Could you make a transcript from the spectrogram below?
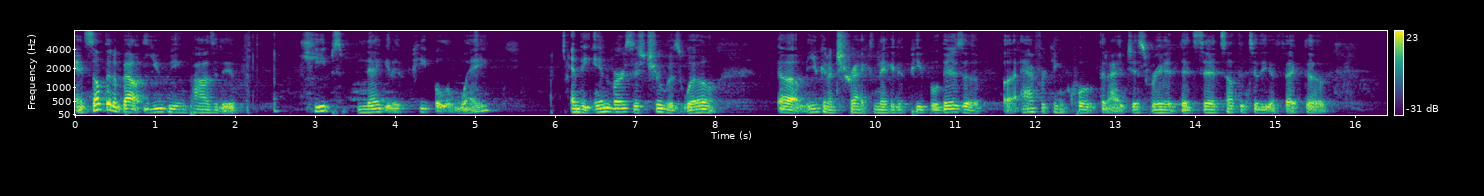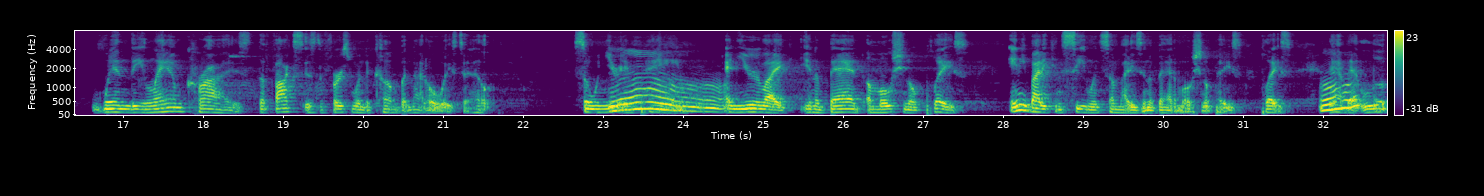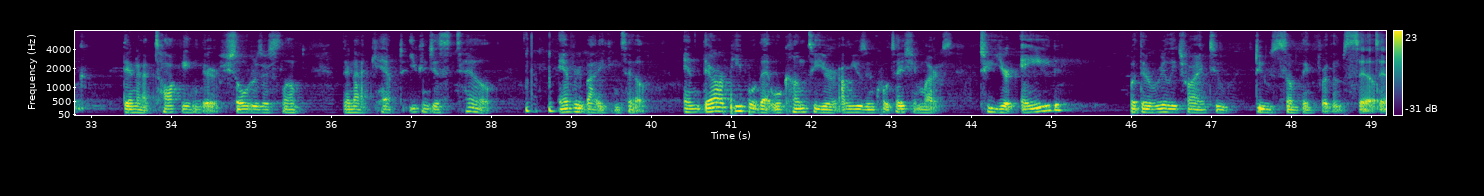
And something about you being positive keeps negative people away. And the inverse is true as well. Um, you can attract negative people. There's a, a African quote that I just read that said something to the effect of, "When the lamb cries, the fox is the first one to come, but not always to help." So when you're in pain Mm. and you're like in a bad emotional place, anybody can see when somebody's in a bad emotional pace place. They have mm-hmm. that look. They're not talking. Their shoulders are slumped. They're not kept. You can just tell. Everybody can tell. And there are people that will come to your, I'm using quotation marks, to your aid, but they're really trying to do something for themselves.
